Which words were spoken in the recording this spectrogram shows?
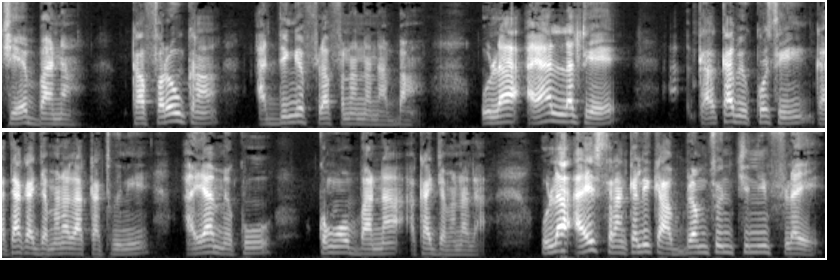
cɛ banna ka fara u kan a denkɛ fila fana nana ban o la a y'a latigɛ k'a k'a bɛ kɔsegin ka taa ka jamana la ka tuguni a y'a mɛn ko kɔngɔ banna a ka jamana la o la a ye sarankali k'a buramuso ncinin fila ye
